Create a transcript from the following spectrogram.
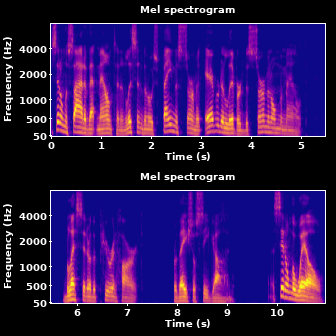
Sit on the side of that mountain and listen to the most famous sermon ever delivered, the Sermon on the Mount. Blessed are the pure in heart, for they shall see God. Sit on the well.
